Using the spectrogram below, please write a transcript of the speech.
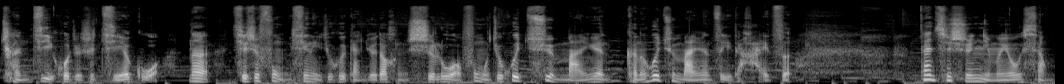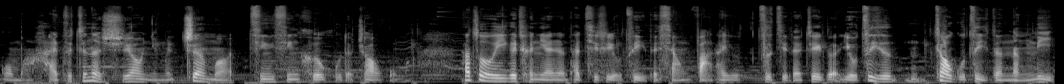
成绩或者是结果，那其实父母心里就会感觉到很失落，父母就会去埋怨，可能会去埋怨自己的孩子。但其实你们有想过吗？孩子真的需要你们这么精心呵护的照顾吗？他作为一个成年人，他其实有自己的想法，他有自己的这个有自己的照顾自己的能力。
